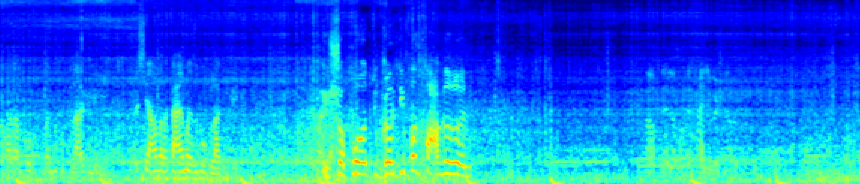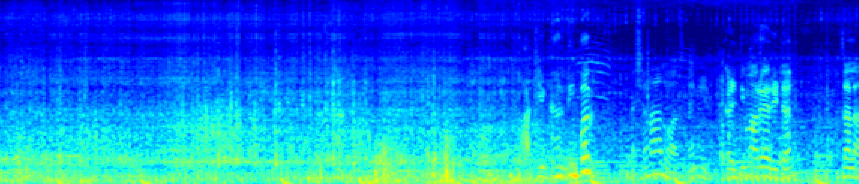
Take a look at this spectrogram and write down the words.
आम्हाला भूक पण खूप लागली. तशी आम्हाला कायमच भूक लागते. आई शपथ गर्दी पण पागल आपल्याला कुठे खायला भेटणार बाकी गर्दी बघ. कशाला आलो आज? काय नाही. कल्टी मारूया रिटर्न चला.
